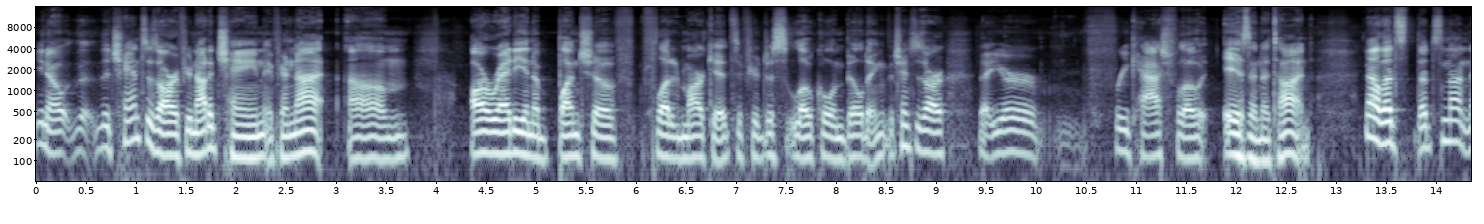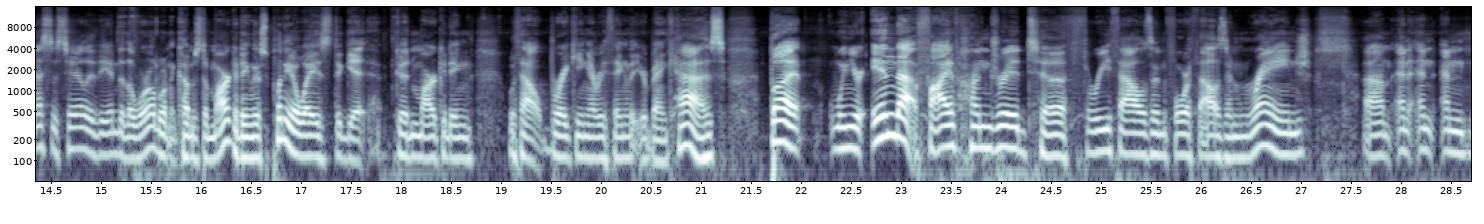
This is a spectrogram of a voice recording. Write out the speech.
You know, the, the chances are, if you're not a chain, if you're not um, already in a bunch of flooded markets, if you're just local and building, the chances are that your free cash flow isn't a ton. Now that's that's not necessarily the end of the world when it comes to marketing. There's plenty of ways to get good marketing without breaking everything that your bank has. But when you're in that 500 to 3,000, 4,000 range, um, and and and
